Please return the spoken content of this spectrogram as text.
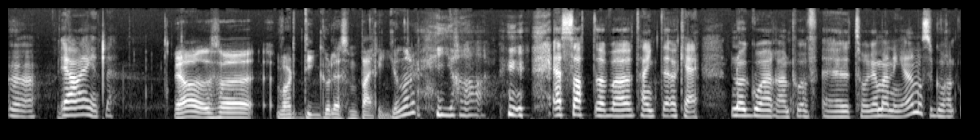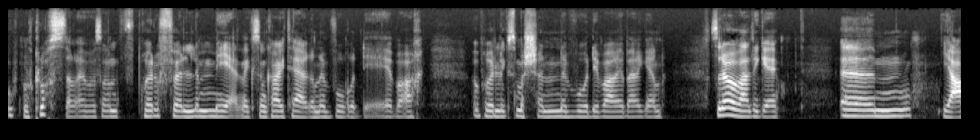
Ja, ja egentlig. Ja, altså Var det digg å lese om Bergen, eller? Ja. Jeg satt og bare tenkte OK, nå går han på uh, Torgallmenningen, og så går han opp mot klosteret. Jeg var sånn, prøvde å følge med liksom, karakterene hvor de var, og prøvde liksom å skjønne hvor de var i Bergen. Så det var veldig gøy. Um, ja.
